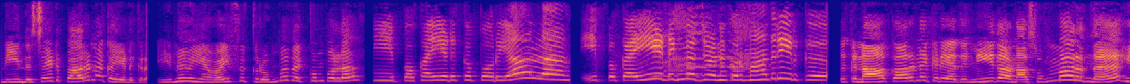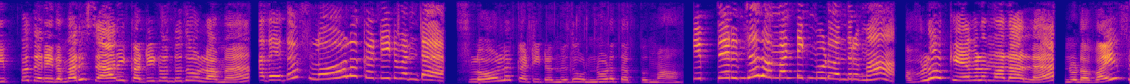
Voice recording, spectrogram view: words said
நீ இந்த சைடு பாரு நான் கை எடுக்கிறேன் இன்னும் என் வைஃபுக்கு ரொம்ப வெக்கம் போல. நீ இப்போ கை எடுக்க போறியா இல்ல? இப்போ கை எடுங்க எனக்கு ஒரு மாதிரி இருக்கு. அதுக்கு நான் காரணம் கிடையாது நீதான். நான் சும்மா இருந்தேன் இப்ப தெரியற மாதிரி saree கட்டிட்டு வந்ததும் இல்லாம. அதை ஏதோ ஃப்ளோல கட்டிட்டு வந்துட்டேன். ஃப்ளோல கட்டிட்டு வந்தது உன்னோட தப்புமா? டிப் தெரிஞ்சா ரொமான்டிக் மூட் வந்துருமா? அவ்வளோ கேவலமாலாம் இல்ல? என்னோட வைஃப்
